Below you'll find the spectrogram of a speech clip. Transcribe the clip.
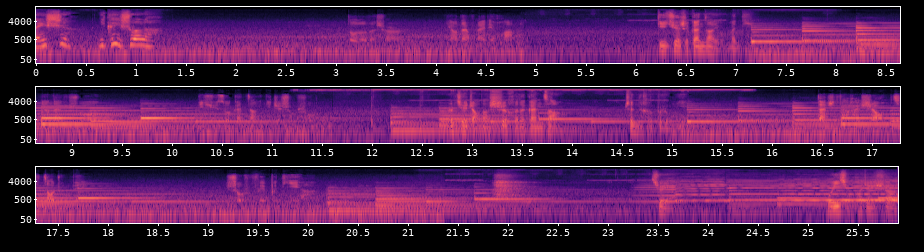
没，事，你可以说了。豆豆的事儿，杨大夫来电话了，的确是肝脏有问题。杨大夫说，必须做肝脏移植手术，而且找到适合的肝脏，真的很不容易。但是他还是让我们尽早准备，手术费不低啊。秀，妍，我一想到这事儿，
